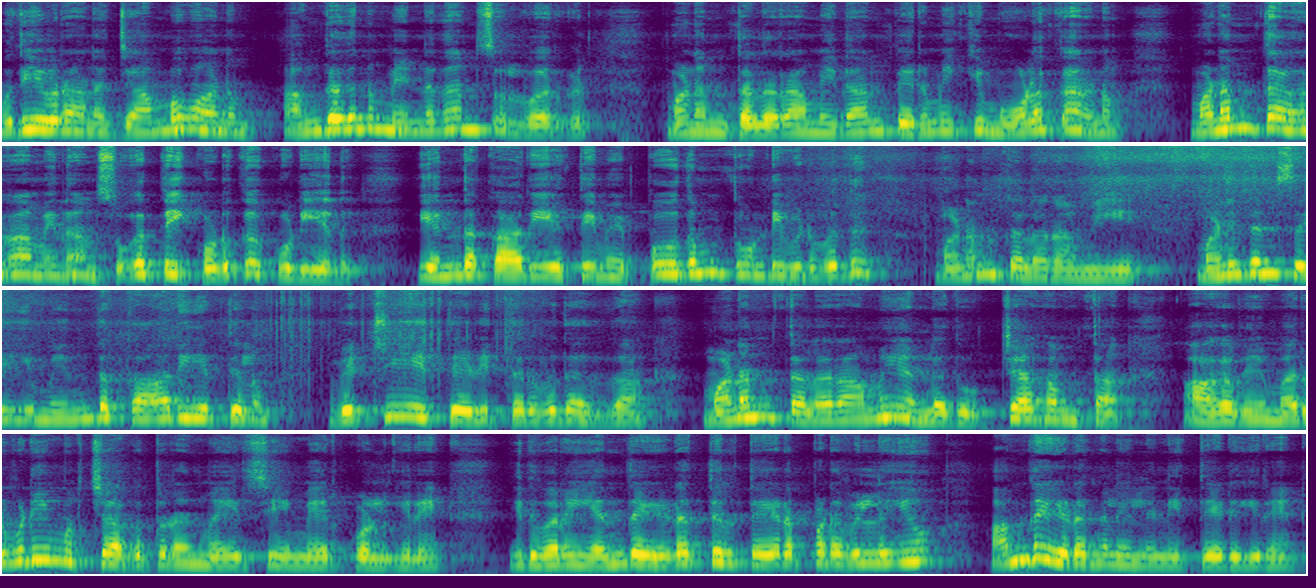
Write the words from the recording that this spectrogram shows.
முதியவரான ஜாம்பவானும் அங்கதனும் என்னதான் சொல்வார்கள்? மனம் தளராமைதான் பெருமைக்கு மூல காரணம் மனம் தளராமைதான் சுகத்தை கொடுக்கக்கூடியது. எந்த காரியத்தையும் எப்போதும் தூண்டிவிடுவது மனம் தளராமையே. மனிதன் செய்யும் எந்த காரியத்திலும் வெற்றியை தேடித் தருவது அதுதான். மனம் தளராமை அல்லது உற்சாகம்தான். ஆகவே மறுபடியும் உற்சாகத்துடன் முயற்சியை மேற்கொள்கிறேன். இதுவரை எந்த இடத்தில் தேடப்படவில்லையோ அந்த இடங்களில் இனி தேடுகிறேன்.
